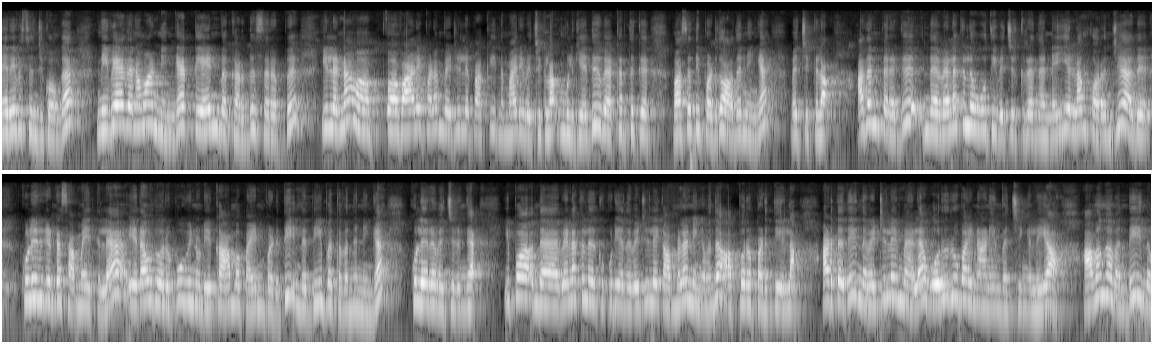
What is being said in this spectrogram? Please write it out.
நிறைவு செஞ்சுக்கோங்க. நிவேதனமாக நீங்கள் தேன் வைக்கிறது சிறப்பு. இல்லைன்னா வாழைப்பழம் வெற்றிலை பாக்கு இந்த மாதிரி வச்சுக்கலாம். உங்களுக்கு எது வைக்கிறதுக்கு வசதிப்படுதோ அதை நீங்கள் வச்சுக்கலாம். அதன் பிறகு இந்த விளக்கில் ஊற்றி வச்சுருக்கிற அந்த நெய்யெல்லாம் குறைஞ்சி அது குளிர்கின்ற சமயத்தில் ஏதாவது ஒரு பூவினுடைய காம்பை பயன்படுத்தி இந்த தீபத்தை வந்து நீங்கள் குளிர வச்சிருங்க. இப்போ அந்த விளக்கில் இருக்கக்கூடிய அந்த வெற்றிலை காம்பெல்லாம் நீங்கள் வந்து அப்புறப்படுத்திடலாம். அடுத்தது இந்த வெற்றிலை மேலே ஒரு ரூபாய் நாணயம் வச்சிங்க இல்லையா? அவங்க வந்து இந்த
